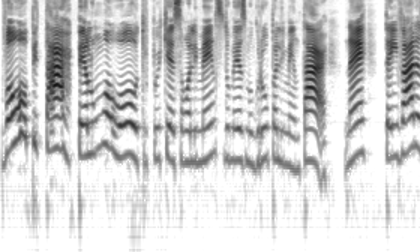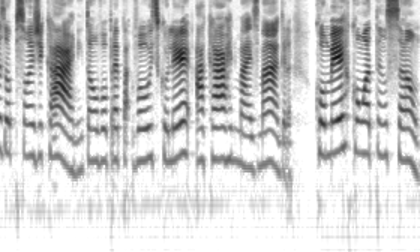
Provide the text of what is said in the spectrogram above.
Vou optar pelo um ou outro, porque são alimentos do mesmo grupo alimentar, né? Tem várias opções de carne, então eu vou, vou escolher a carne mais magra. Comer com atenção,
